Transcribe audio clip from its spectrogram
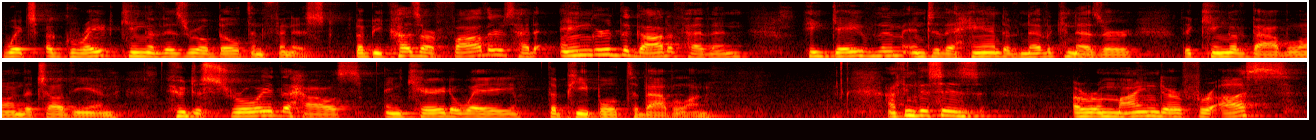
which a great king of Israel built and finished. But because our fathers had angered the God of heaven, he gave them into the hand of Nebuchadnezzar, the king of Babylon, the Chaldean, who destroyed the house and carried away the people to Babylon. I think this is a reminder for us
